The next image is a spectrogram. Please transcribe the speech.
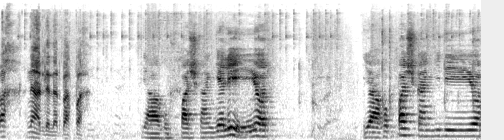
Bak ne haldeler bak bak. Yakup Başkan geliyor. Yakup Başkan gidiyor.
